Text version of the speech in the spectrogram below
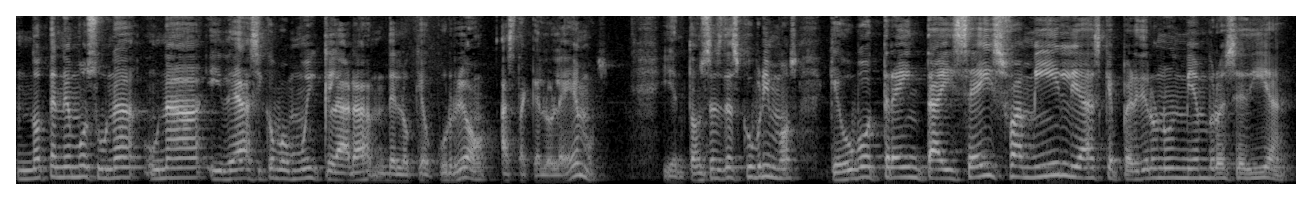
no tenemos una, una idea así como muy clara de lo que ocurrió hasta que lo leemos. Y entonces descubrimos que hubo 36 familias que perdieron un miembro ese día.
